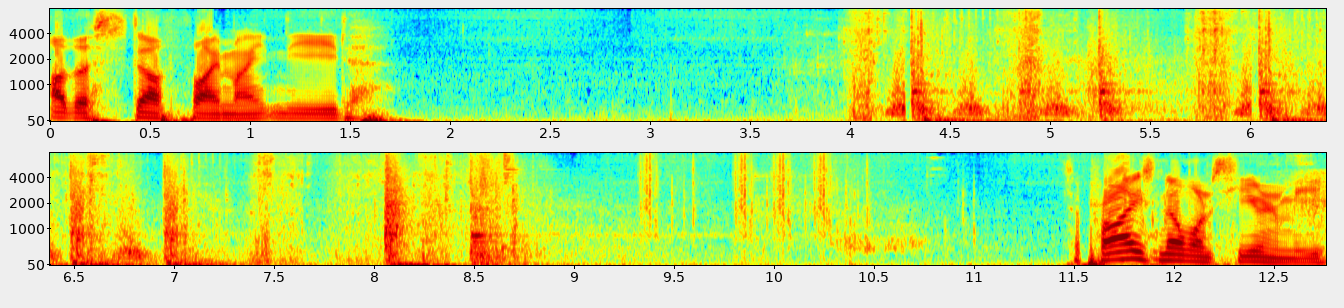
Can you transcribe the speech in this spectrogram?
other stuff I might need. Surprised no one's hearing me.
